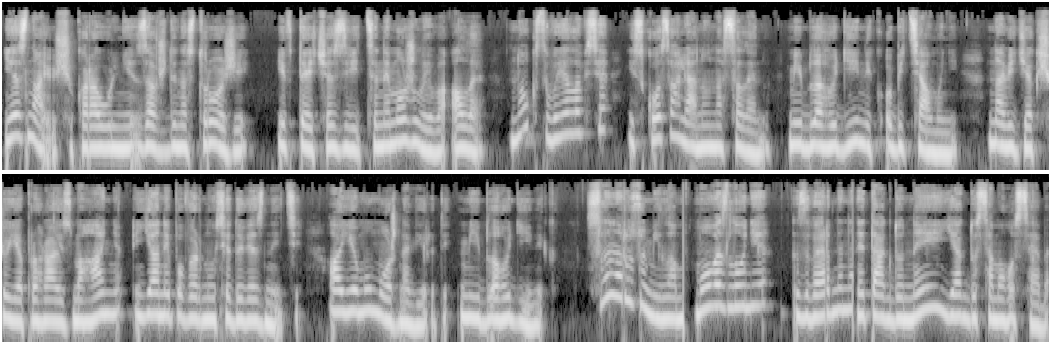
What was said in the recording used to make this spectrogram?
Я знаю, що караульні завжди насторожі, і втеча звідси неможлива, але Нокс виявився і скоса глянув на селену. Мій благодійник обіцяв мені, навіть якщо я програю змагання, я не повернуся до в'язниці, а йому можна вірити, мій благодійник. Селена розуміла, мова злодія звернена не так до неї, як до самого себе.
